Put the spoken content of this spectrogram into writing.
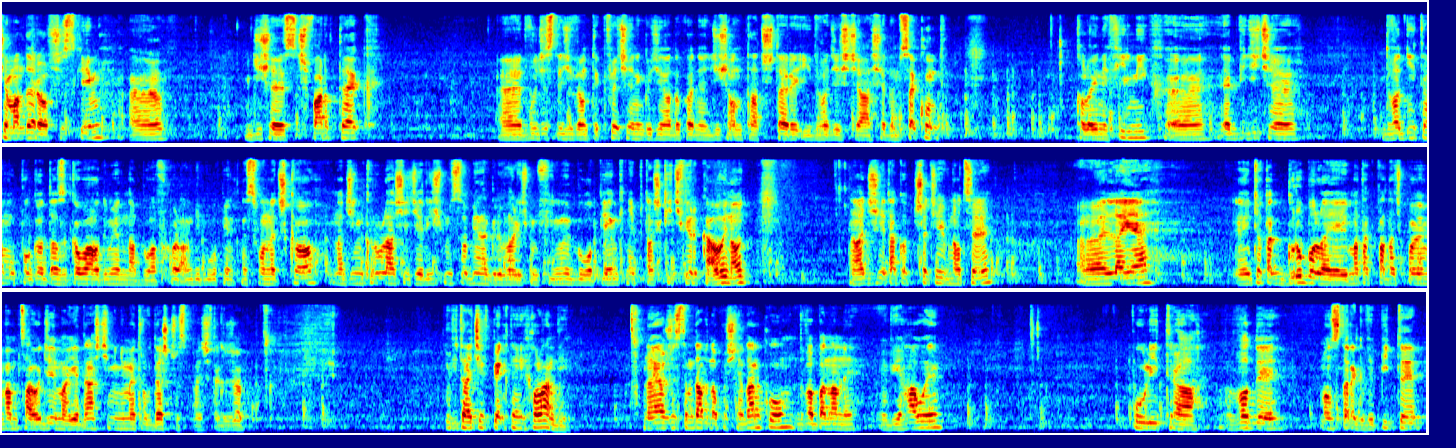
Siemandero wszystkim. E, Dzisiaj jest czwartek, e, 29 kwiecień, godzina dokładnie 10.04 i 27 sekund. Kolejny filmik. E, Jak widzicie, dwa dni temu pogoda zgoła odmienna była w Holandii, było piękne słoneczko. Na Dzień Króla siedzieliśmy sobie, nagrywaliśmy filmy, było pięknie, ptaszki ćwierkały. No, no a dzisiaj tak od trzeciej w nocy e, leje i to tak grubo leje i ma tak padać, powiem wam, cały dzień ma 11 mm deszczu spać, także witajcie w pięknej Holandii. No ja już jestem dawno po śniadanku, dwa banany wjechały, pół litra wody, monsterek wypity,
